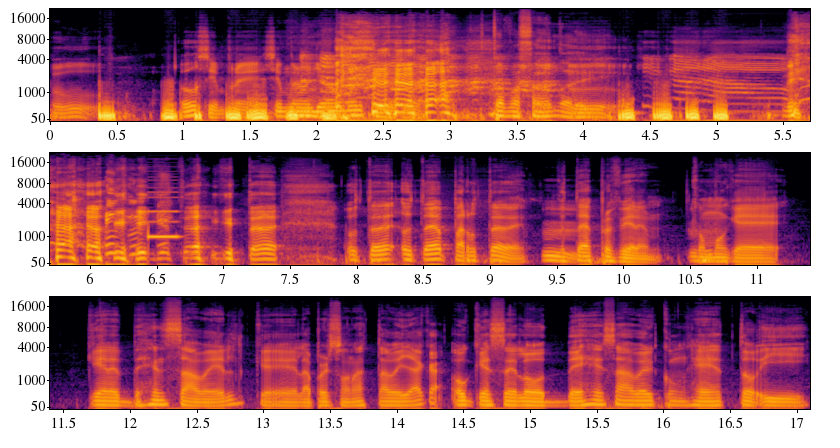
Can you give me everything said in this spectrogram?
Uh, Oh, siempre, siempre nos lleva a un buen sitio. ¿Qué está pasando ahí? ¿Qué carajo? Mira, que ustedes, ustedes, ustedes, ustedes, para ustedes, ¿qué Mm. ustedes prefieren? Como que, que les dejen saber que la persona está bellaca o que se lo deje saber con gestos y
